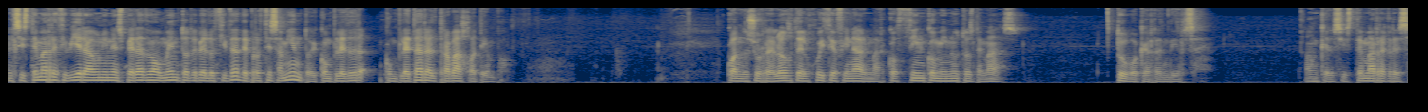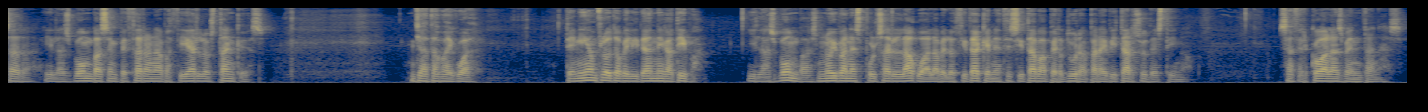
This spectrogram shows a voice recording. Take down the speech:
el sistema recibiera un inesperado aumento de velocidad de procesamiento y completara, el trabajo a tiempo. Cuando su reloj del juicio final marcó cinco minutos de más, tuvo que rendirse. Aunque el sistema regresara y las bombas empezaran a vaciar los tanques, ya daba igual. Tenían flotabilidad negativa, y las bombas no iban a expulsar el agua a la velocidad que necesitaba Perdura para evitar su destino. Se acercó a las ventanas,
